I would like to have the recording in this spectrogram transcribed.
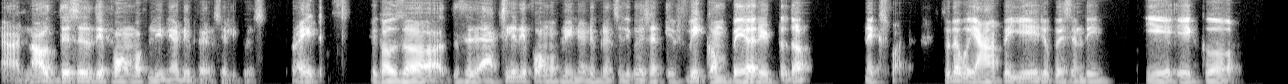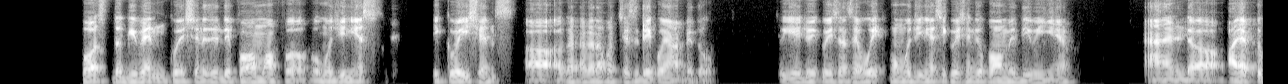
And now this is the form of linear differential equation, right? Because uh, this is actually the form of linear differential equation if we compare it to the next part. So देखो यहाँ पे ये जो क्वेश्चन थी ये एक first the given question is in the form of homogeneous equations अगर अगर आप अच्छे से देखो यहाँ पे तो तो ये जो इक्वेशंस है वो एक होमोजीनियस इक्वेशन के फॉर्म में दी हुई है and I have to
